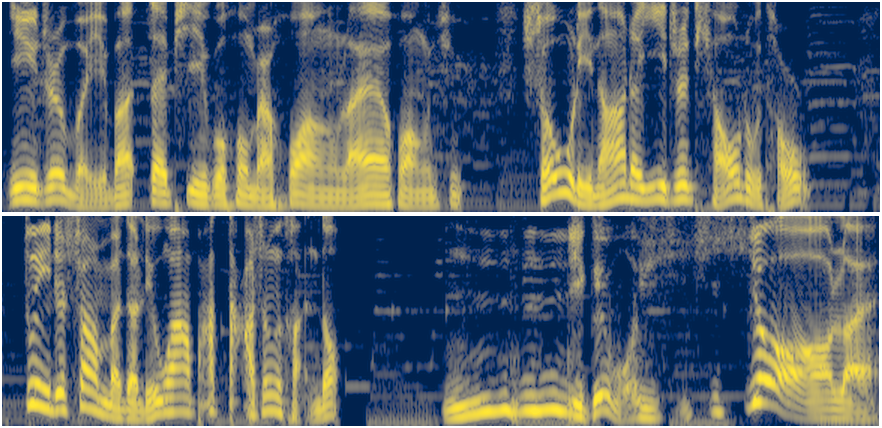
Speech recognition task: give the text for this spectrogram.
一只尾巴在屁股后面晃来晃去，手里拿着一只笤帚头，对着上面的刘阿八大声喊道：“嗯，你给我下来！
